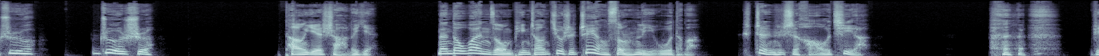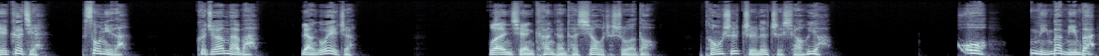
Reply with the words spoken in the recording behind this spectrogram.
这，这是？唐野傻了眼，难道万总平常就是这样送人礼物的吗？真是豪气啊！呵呵。别客气，送你的，快去安排吧，两个位置。万茜看看他，笑着说道，同时指了指小雅。哦，明白明白，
